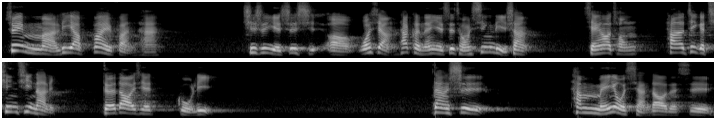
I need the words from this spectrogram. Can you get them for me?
所以玛利亚拜访他，其实也是呃，我想他可能也是从心理上想要从他的这个亲戚那里得到一些鼓励。但是他没有想到的是，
